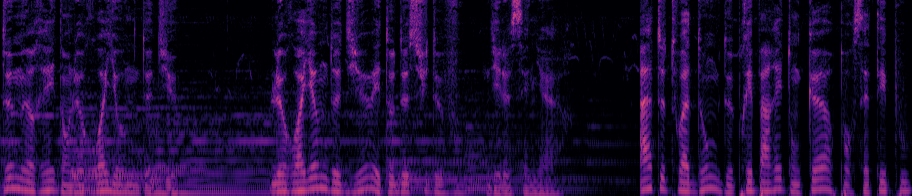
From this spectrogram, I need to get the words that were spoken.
Demeurez dans le royaume de Dieu. Le royaume de Dieu est au-dessus de vous, dit le Seigneur. Hâte-toi donc de préparer ton cœur pour cet époux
